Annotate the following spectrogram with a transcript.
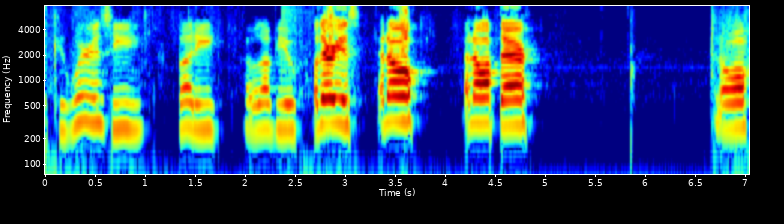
Okay, where is he, buddy? I love you. Oh, there he is. Hello, hello up there. Hello.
